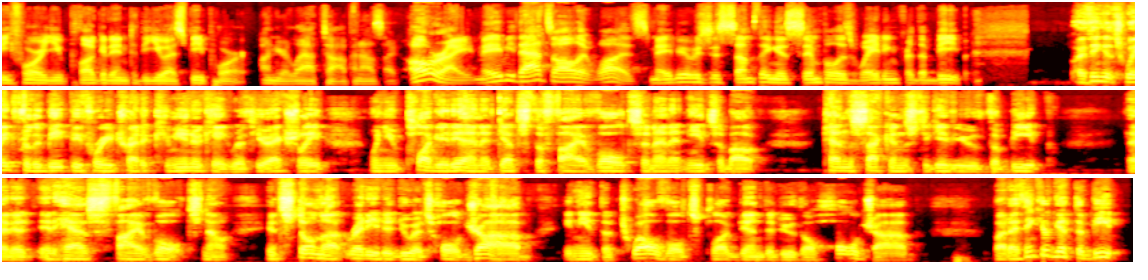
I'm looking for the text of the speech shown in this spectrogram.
before you plug it into the USB port on your laptop." And I was like, "All right, maybe that's all it was. Maybe it was just something as simple as waiting for the beep." I think it's wait for the beep before you try to communicate with you. Actually, when you plug it in, it gets the five volts, and then it needs about ten seconds to give you the beep that it, it has five volts. Now, it's still not ready to do its whole job. You need the 12 volts plugged in to do the whole job. But I think you'll get the beep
